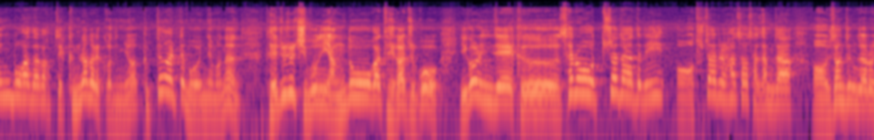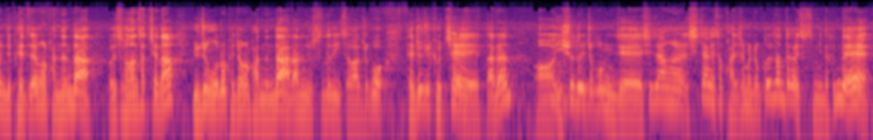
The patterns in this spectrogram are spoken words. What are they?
횡보하다가 갑자기 급락을 했거든요. 급등할 때 뭐였냐면은 대주주 지분이 양도가 돼가지고 이걸 이제 그 새로 투자자들이 어, 투자를 해서 사삼자 어, 유상증자로 이제 배정을 받는다. 그래서 전환사채나 유증으로 배정을 받는다라는 뉴스들이 있어가지고 대주주 교체에 따른 어, 이슈들이 조금 이제 시장을 시장에서 관심을 좀 끌던 때가 있었습니다. 근데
